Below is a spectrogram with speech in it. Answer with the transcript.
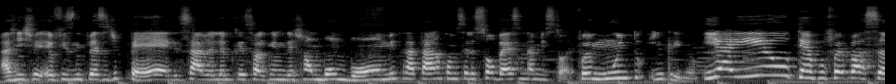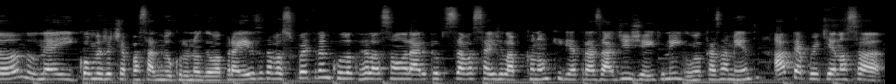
A gente, eu fiz limpeza de pele, sabe? Eu lembro que eles falaram que iam me deixar um bombom, me trataram como se eles soubessem da minha história. Foi muito incrível. E aí o tempo foi passando, né? E como eu já tinha passado meu cronograma para eles, eu tava super tranquila com relação ao horário que eu precisava sair de lá, porque eu não queria atrasar de jeito nenhum meu casamento. Até porque a nossa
